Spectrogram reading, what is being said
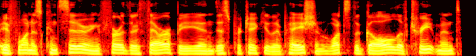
if one is considering further therapy in this particular patient, what's the goal of treatment?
